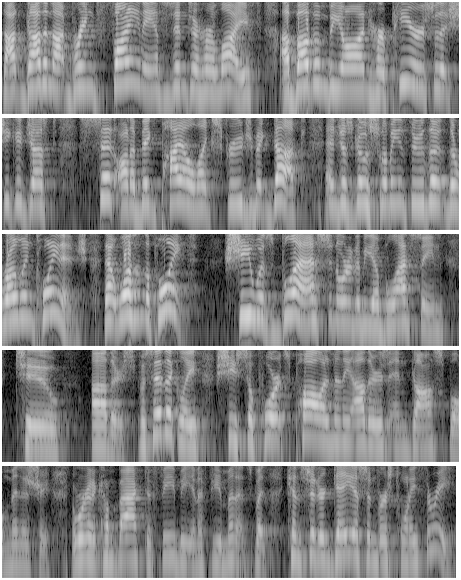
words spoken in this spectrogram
God did not bring finances into her life above and beyond her peers so that she could just sit on a big pile like Scrooge McDuck and just go swimming through the, the Roman coinage. That wasn't the point. She was blessed in order to be a blessing to others. Specifically, she supports Paul and many others in gospel ministry. And we're going to come back to Phoebe in a few minutes, but consider Gaius in verse 23.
